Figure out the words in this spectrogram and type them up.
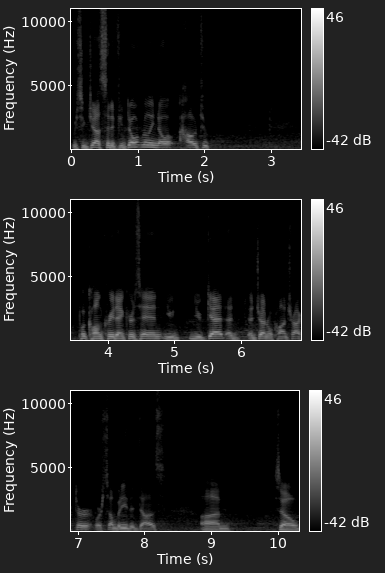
We suggest that if you don't really know how to put concrete anchors in, you, you get a, a general contractor or somebody that does. Um, so,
